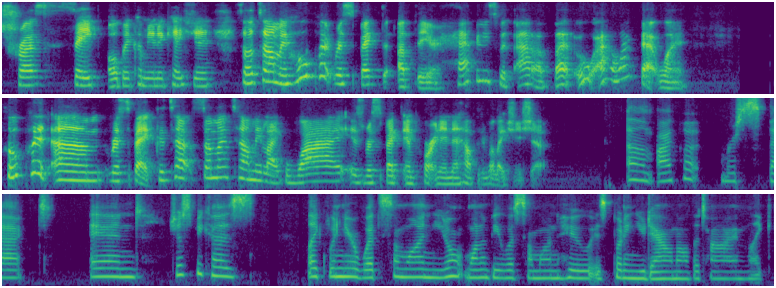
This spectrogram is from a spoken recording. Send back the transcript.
trust, safe, open communication. So tell me, who put respect up there? Happiness without a but. Oh, I like that one. Who put um, respect? Could tell someone tell me like why is respect important in a healthy relationship? Um, I put respect, and just because, like, when you're with someone, you don't want to be with someone who is putting you down all the time. Like,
